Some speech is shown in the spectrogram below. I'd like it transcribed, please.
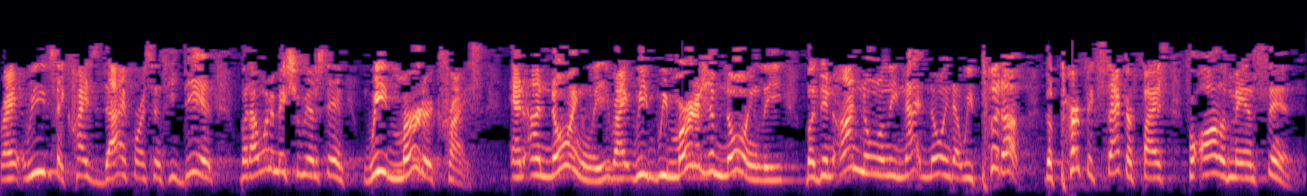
right? We even say Christ died for us since he did, but I want to make sure we understand we murdered Christ. And unknowingly, right, we, we murdered him knowingly, but then unknowingly not knowing that we put up the perfect sacrifice for all of man's sin.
